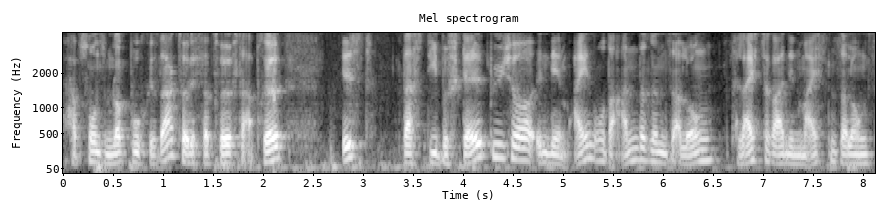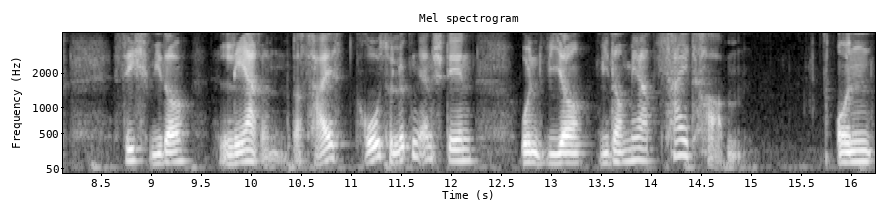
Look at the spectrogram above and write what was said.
habe es vor uns im Logbuch gesagt, heute ist der 12. April, ist, dass die Bestellbücher in dem ein oder anderen Salon, vielleicht sogar in den meisten Salons, sich wieder leeren. Das heißt, große Lücken entstehen und wir wieder mehr Zeit haben. Und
